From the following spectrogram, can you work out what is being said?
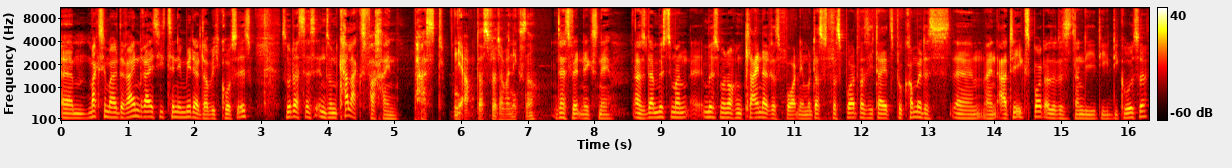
ähm, maximal 33 Zentimeter, glaube ich, groß ist, so dass das in so ein Kallax-Fach reinpasst. Ja, das wird aber nichts, ne? Das wird nichts, nee. Also da müsste man, äh, müsste man noch ein kleineres Board nehmen. Und das, das Board, was ich da jetzt bekomme, das ist ähm, ein ATX-Board, also das ist dann die, die, die Größe.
